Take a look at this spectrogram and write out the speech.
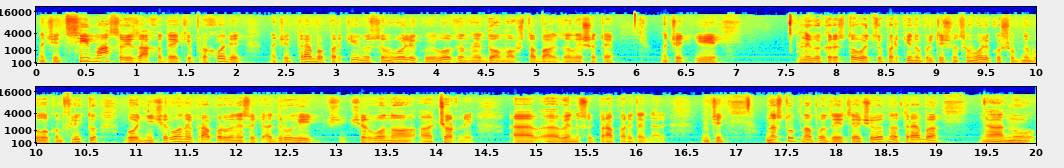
Значить, всі масові заходи, які проходять, значить, треба партійну символіку і лозунги вдома в штабах залишити. Значить, і не використовувати цю партійну політичну символіку, щоб не було конфлікту, бо одні червоний прапор винесуть, а другі червоно-чорний е, е, винесуть прапор і так далі. Значить, наступна позиція, очевидно, треба е, ну,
